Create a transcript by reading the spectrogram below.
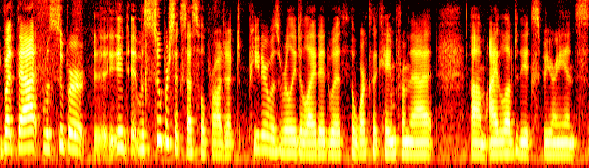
but that was super. It, it was super successful project. Peter was really delighted with the work that came from that. Um, I loved the experience.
